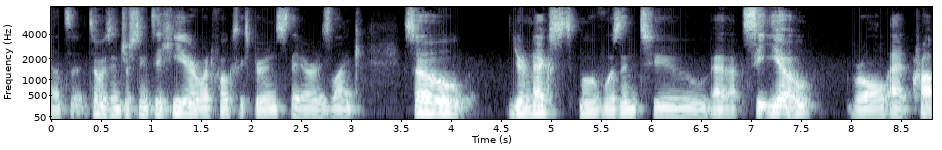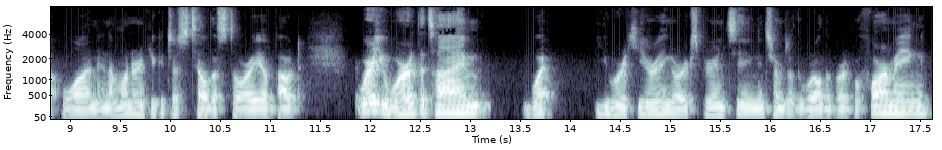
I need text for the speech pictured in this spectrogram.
Uh, it's, always interesting to hear what folks experience there is like. So, your next move was into a CEO role at Crop One. And I'm wondering if you could just tell the story about where you were at the time, what you were hearing or experiencing in terms of the world of vertical farming,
